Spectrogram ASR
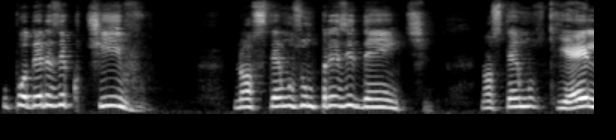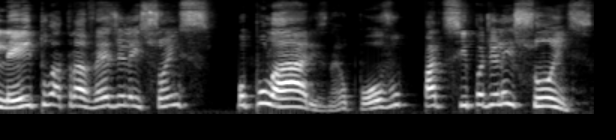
o Poder Executivo, nós temos um presidente, nós temos que é eleito através de eleições populares, né? O povo participa de eleições.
